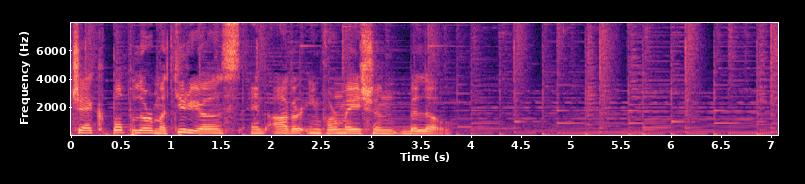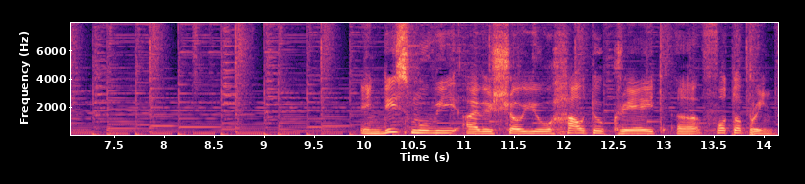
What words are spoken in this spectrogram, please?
check popular materials and other information below. In this movie I will show you how to create a photo print.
